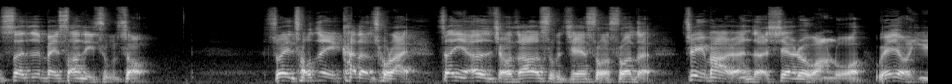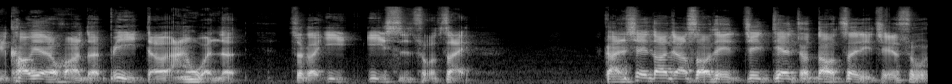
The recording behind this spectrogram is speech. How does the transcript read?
甚至被上帝诅咒。所以从这里看得出来，箴言二十九章二十五节所说的。惧怕人的陷入网罗，唯有倚靠耶和华的必得安稳的这个意意思所在。感谢大家收听，今天就到这里结束，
